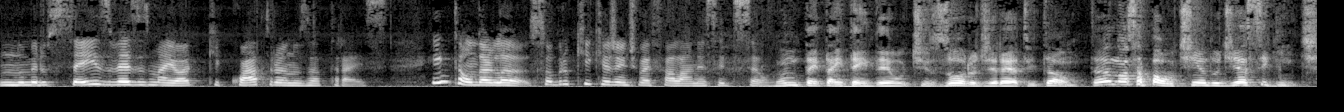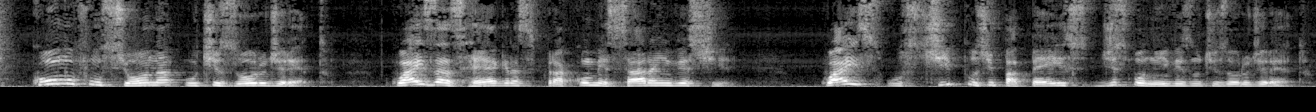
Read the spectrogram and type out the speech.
um número seis vezes maior que quatro anos atrás. Então, Darlan, sobre o que, que a gente vai falar nessa edição? Vamos tentar entender o Tesouro Direto, então? Então, a nossa pautinha do dia é a seguinte: Como funciona o Tesouro Direto? Quais as regras para começar a investir? Quais os tipos de papéis disponíveis no Tesouro Direto?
